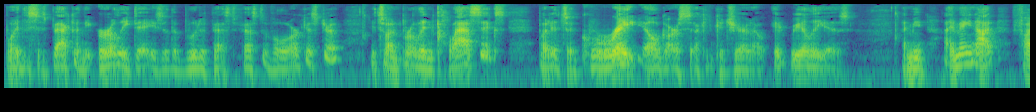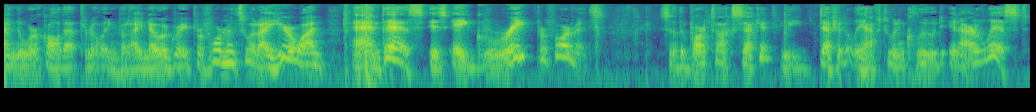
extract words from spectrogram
Boy, this is back in the early days of the Budapest Festival Orchestra. It's on Berlin Classics, but it's a great Elgar Second Concerto. It really is. I mean, I may not find the work all that thrilling, but I know a great performance when I hear one, and this is a great performance. So the Bartok second, we definitely have to include in our list.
